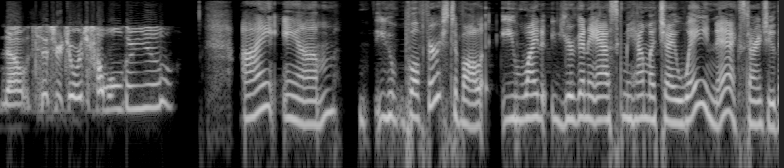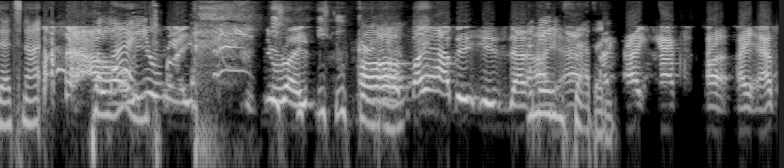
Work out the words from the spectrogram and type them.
Now, Sister George, how old are you? I am. You, well, first of all, you might you're going to ask me how much I weigh next, aren't you? That's not Oh, Polite. you're right. You're right. you, Uh, my habit is that I'm I, 87. I, I, ask, uh, I ask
